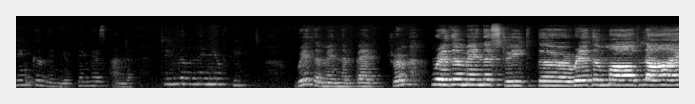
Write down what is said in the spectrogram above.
tingle in your fingers and a tingle in your feet. Rhythm in the bedroom, rhythm in the street, the rhythm of life.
